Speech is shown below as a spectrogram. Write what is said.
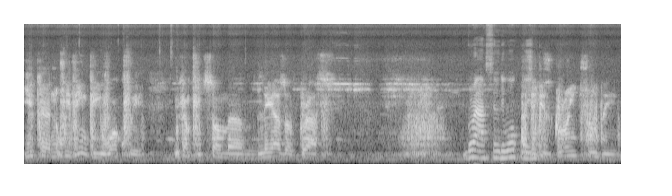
you can within the walkway, you can put some um, layers of grass. Grass in the walkway. As if it's growing through the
